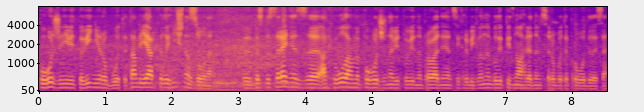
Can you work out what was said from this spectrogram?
погоджені відповідні роботи. Там є археологічна зона. Е, Безпосередньо з археологами погоджено відповідне проведення цих робіт. Вони були під наглядом, ці роботи проводилися.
